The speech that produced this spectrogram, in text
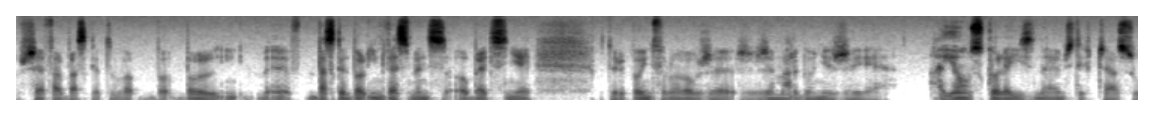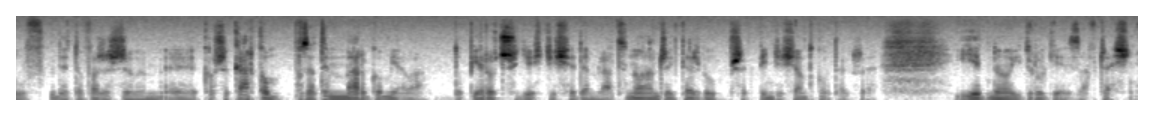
y, szefa Basketball, Ball- Basketball Investments obecnie, który poinformował, że, że Margo nie żyje. A ją z kolei znałem z tych czasów, gdy towarzyszyłem y, koszykarkom. Poza tym Margo miała dopiero 37 lat. No Andrzej też był przed 50, także jedno i drugie za wcześnie.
